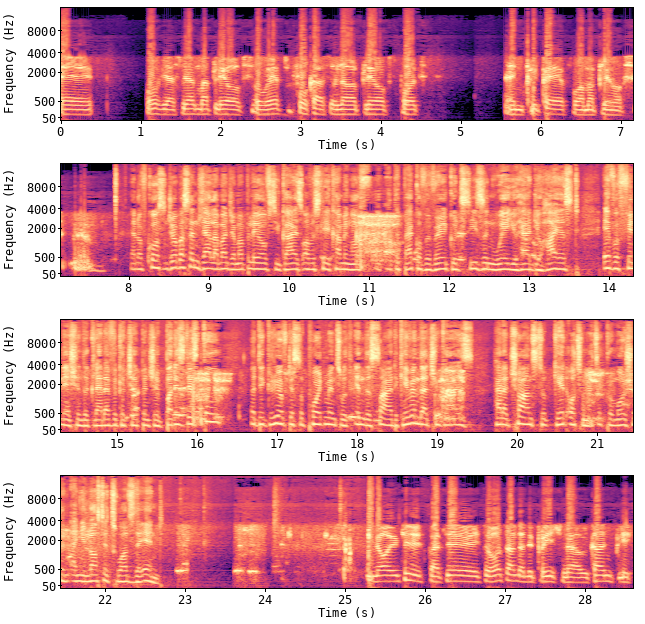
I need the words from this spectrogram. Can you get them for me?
uh, obviously, my playoffs. So we have to focus on our playoff spots and prepare for our playoffs. Yeah. Mm. And of course, njengoba sendlala manje ama playoffs, you guys obviously are coming off at the back of a very good season where you had your highest ever finish in the GladAfrica Championship. But is there still a degree of disappointment within the side, given that you guys had a chance to get automatic promotion and you lost it towards the end? No, it is, but uh, it's also under the bridge now. We can't be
